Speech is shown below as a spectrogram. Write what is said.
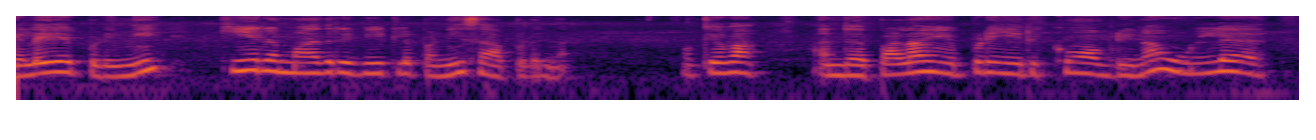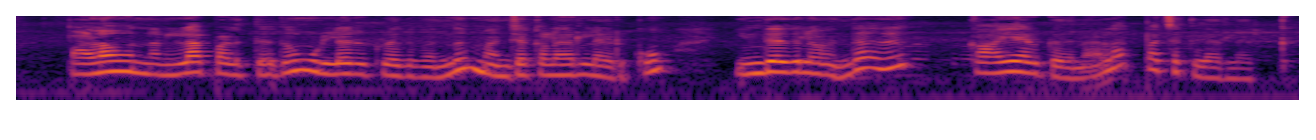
இலையை பிடுங்கி கீரை மாதிரி வீட்டில் பண்ணி சாப்பிடுங்க. ஓகேவா? அந்த பழம் எப்படி இருக்கும் அப்படின்னா உள்ளே பழம் நல்லா பழுத்ததும் உள்ளே இருக்கிறது வந்து மஞ்சள் கலரில் இருக்கும். இந்த இதில் வந்து அது காயாக இருக்கிறதுனால பச்சை கலரில் இருக்குது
